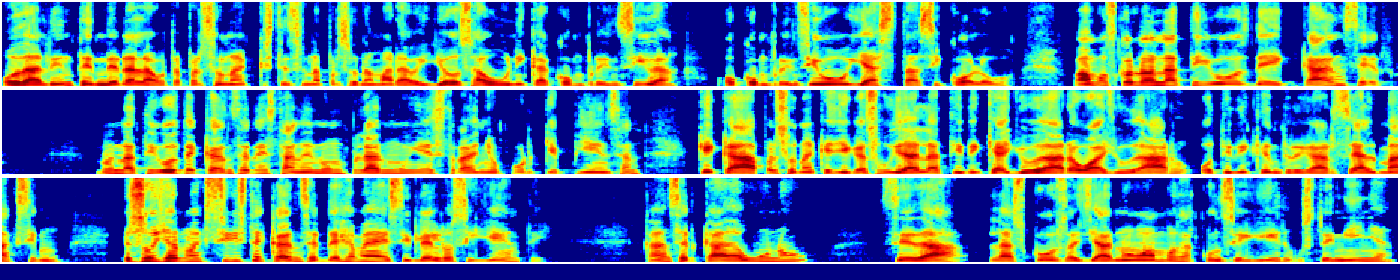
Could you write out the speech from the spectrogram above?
o darle a entender a la otra persona que usted es una persona maravillosa, única, comprensiva o comprensivo y hasta psicólogo. Vamos con los nativos de cáncer. Los nativos de cáncer están en un plan muy extraño porque piensan que cada persona que llega a su vida la tiene que ayudar o ayudar o tiene que entregarse al máximo. Eso ya no existe, cáncer. Déjeme decirle lo siguiente. Cáncer, cada uno se da las cosas. Ya no vamos a conseguir, usted niña,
